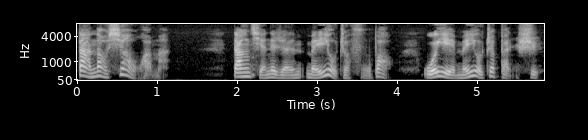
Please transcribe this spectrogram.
大闹笑话吗？当前的人没有这福报，我也没有这本事。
